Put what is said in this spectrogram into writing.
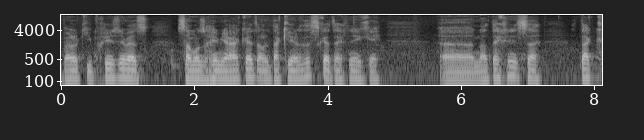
velký příznivec samozřejmě raket, ale taky letecké techniky e, na technice, tak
